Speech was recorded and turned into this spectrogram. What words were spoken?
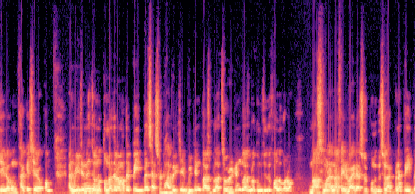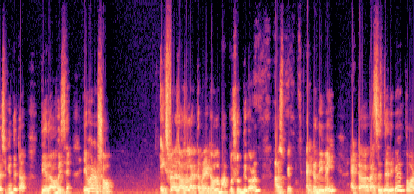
যেরকম থাকে সেরকম। অ্যান্ড রিটেনের জন্য তোমরা যারা আমাদের পেইড ব্যাচে আছো, ঢাবির যে রিটেন ক্লাসগুলো আছে, ওই রিটেন ক্লাসগুলো তুমি যদি ফলো করো মাস মনে না এর বাইরে আসলে কোনো কিছু লাগবে না। পেইড ব্যাচে কিন্তু এটা দিয়ে দেওয়া হয়েছে। এবার আসো এক্সট্রা যা যা লাগতে পারে, এটা হলো ভাগ্য শুদ্ধিকরণ আসবে। একটা দিবেই, একটা প্যাসেজ দিয়ে দিবে, তোমার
